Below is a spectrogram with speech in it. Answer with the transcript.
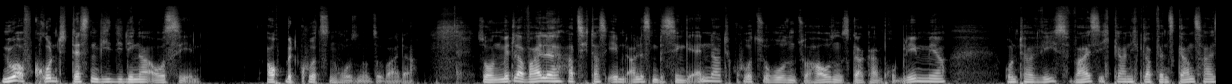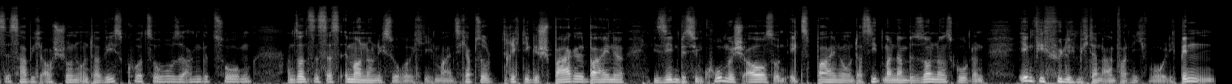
nur aufgrund dessen, wie die Dinger aussehen. Auch mit kurzen Hosen und so weiter. So, und mittlerweile hat sich das eben alles ein bisschen geändert. Kurze Hosen zu Hause ist gar kein Problem mehr. Unterwegs weiß ich gar nicht. Ich glaube, wenn es ganz heiß ist, habe ich auch schon unterwegs kurze Hose angezogen. Ansonsten ist das immer noch nicht so richtig meins. Ich habe so richtige Spargelbeine, die sehen ein bisschen komisch aus und X-Beine und das sieht man dann besonders gut und irgendwie fühle ich mich dann einfach nicht wohl. Ich bin,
